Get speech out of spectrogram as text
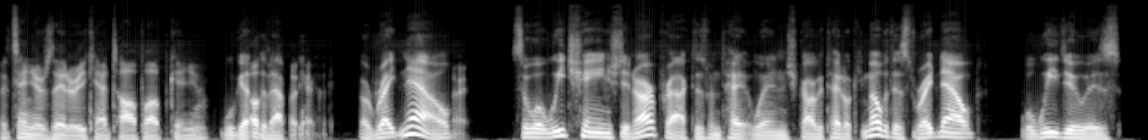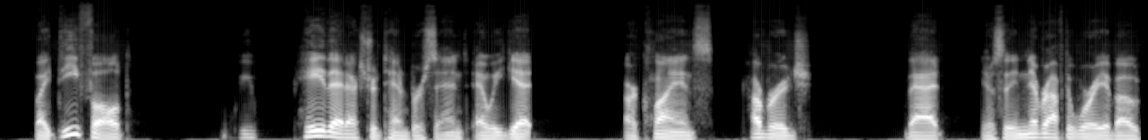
Like ten years later, you can't top up, can you? We'll get Okay, to that okay. But right now, right. so what we changed in our practice when when Chicago Title came out with this, right now, what we do is by default, we pay that extra ten percent, and we get our clients coverage that you know, so they never have to worry about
